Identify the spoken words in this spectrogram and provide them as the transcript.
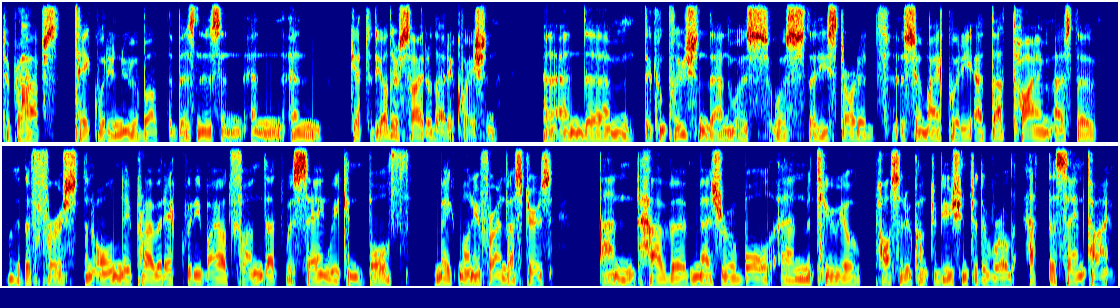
to perhaps take what he knew about the business and and and get to the other side of that equation. And, and um, the conclusion then was was that he started Summa Equity at that time as the the first and only private equity buyout fund that was saying we can both make money for our investors and have a measurable and material positive contribution to the world at the same time.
